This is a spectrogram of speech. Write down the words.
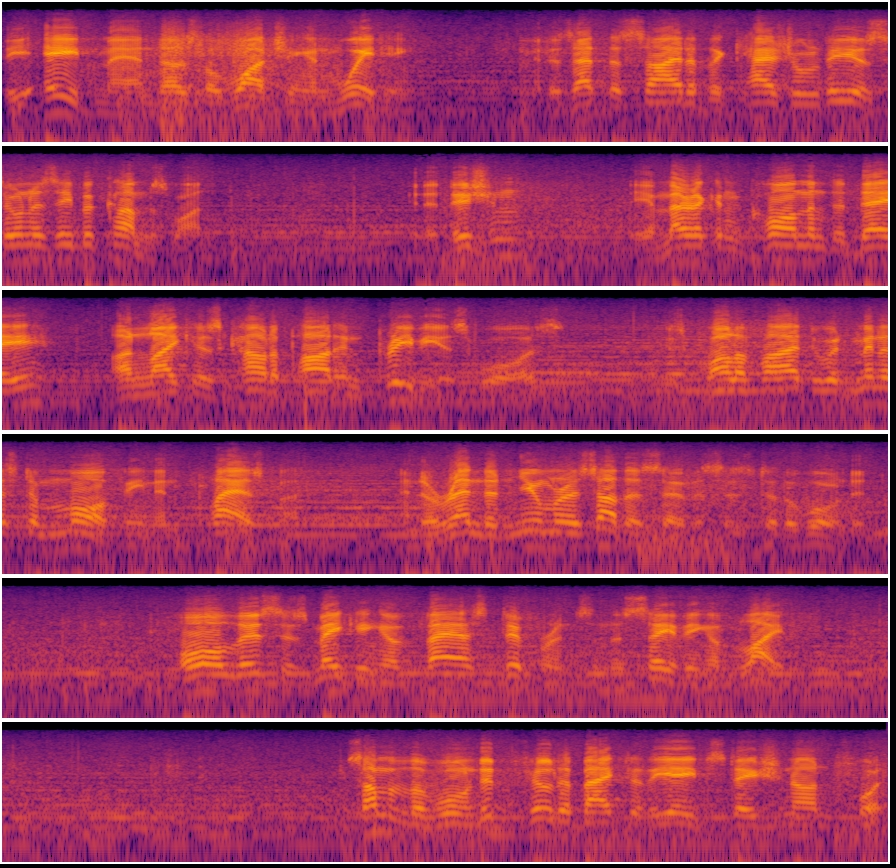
The aid man does the watching and waiting, and is at the side of the casualty as soon as he becomes one. In addition, the American corpsman today, unlike his counterpart in previous wars, is qualified to administer morphine and plasma and to render numerous other services to the wounded. All this is making a vast difference in the saving of life. Some of the wounded filter back to the aid station on foot,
